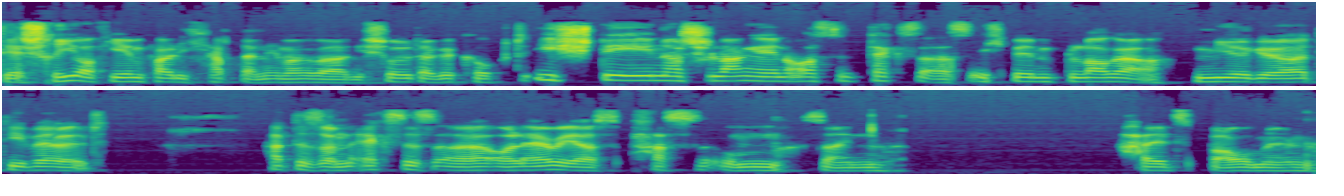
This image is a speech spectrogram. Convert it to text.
Der schrie auf jeden Fall, ich habe dann immer über die Schulter geguckt. Ich stehe in der Schlange in Austin, Texas. Ich bin Blogger. Mir gehört die Welt. Hatte so einen Access uh, All Areas Pass um seinen Hals baumeln.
